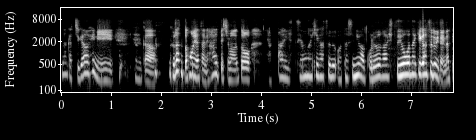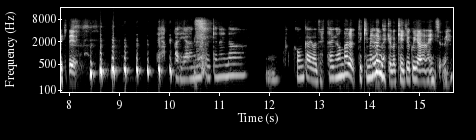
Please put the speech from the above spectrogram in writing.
なんか違う日に、なんか、ふらっと本屋さんに入ってしまうと、やっぱり必要な気がする。私にはこれが必要な気がするみたいになってきて、やっぱりやらないといけないな、うん今回は絶対頑張るって決めるんだけど、結局やらないんですよね。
